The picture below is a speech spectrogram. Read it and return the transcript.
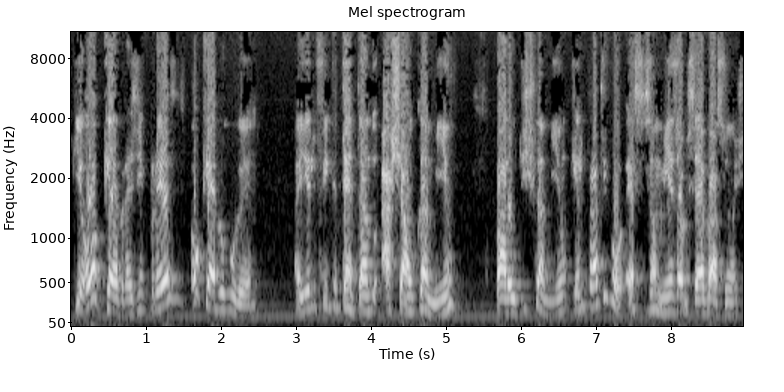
que ou quebra as empresas ou quebra o governo. Aí ele fica tentando achar um caminho para o descaminho que ele praticou. Essas são minhas observações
